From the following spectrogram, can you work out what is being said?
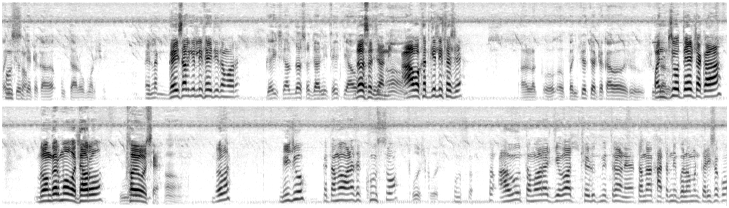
પંચોતેર ટકા ઉતારો મળશે. એટલે ગઈ સાલ કેટલી થઈ હતી તમારે? ગઈ સાલ દસ હજારની થઈ હતી. દસ હજારની. આ વખત કેટલી થશે? પંચોતેર ટકા પંચોતેર ટકા ડોંગરમાં વધારો થયો છે. બરાબર? બીજું કે તમે આનાથી ખુશ છો? ખુશ ખુશ. ખુશ છો. તો આવું તમારા જેવા ખેડૂત મિત્રને તમે આ ખાતરની ભલામણ કરી શકો?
